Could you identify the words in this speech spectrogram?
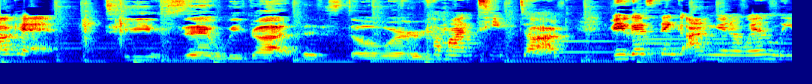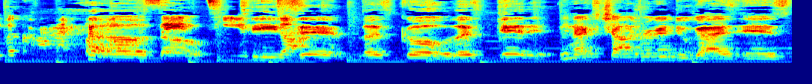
Okay, Team Zim, we got this. Don't worry. come on, Team Dom. If you guys think I'm gonna win, leave a comment below Oh no. Team, Team Dom. Zim, let's go. Let's get it. The next challenge we're gonna do, guys, is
